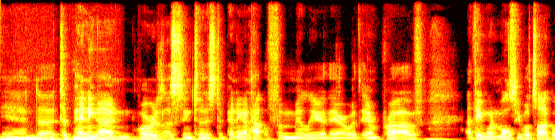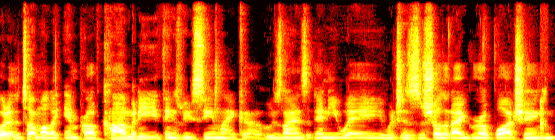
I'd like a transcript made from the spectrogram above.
and uh, depending on whoever's listening to this depending on how familiar they are with improv I think when most people talk about it, they're talking about like improv comedy, things we've seen like uh, Whose Line Is It Anyway, which is a show that I grew up watching.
